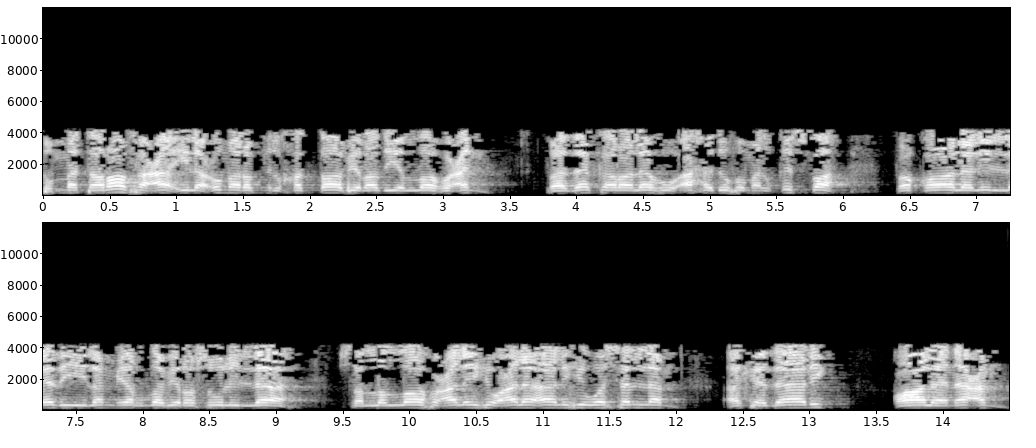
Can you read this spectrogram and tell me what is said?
ثم ترافع إلى عمر بن الخطاب رضي الله عنه فذكر له أحدهما القصة فقال للذي لم يرضى برسول الله صلى الله عليه وعلى آله وسلم أكذلك؟ قال نعم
